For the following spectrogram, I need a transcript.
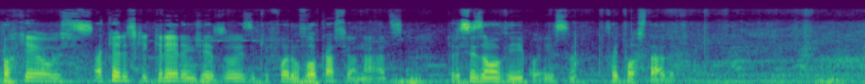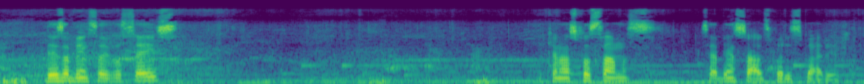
Porque os, aqueles que creram em Jesus e que foram vocacionados precisam ouvir, por isso foi postado aqui. Deus abençoe vocês e que nós possamos ser abençoados por esse barulho.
